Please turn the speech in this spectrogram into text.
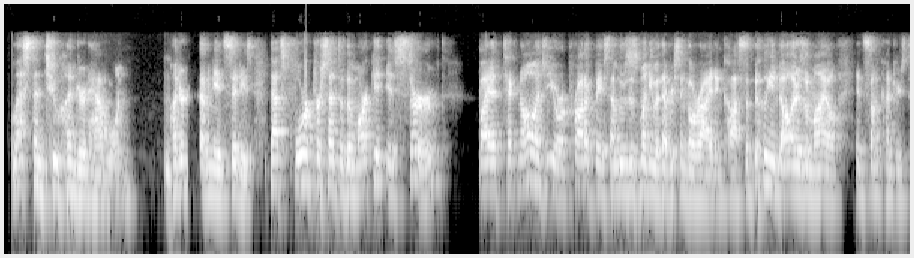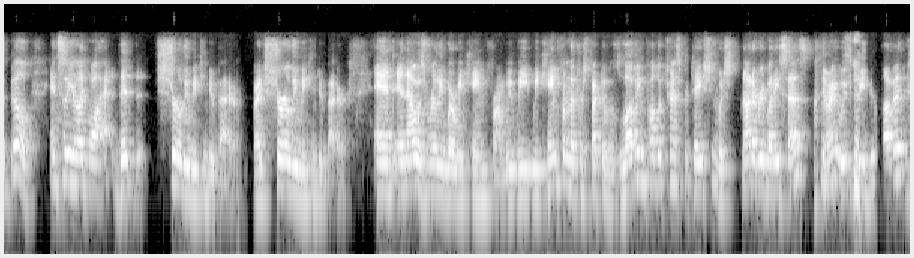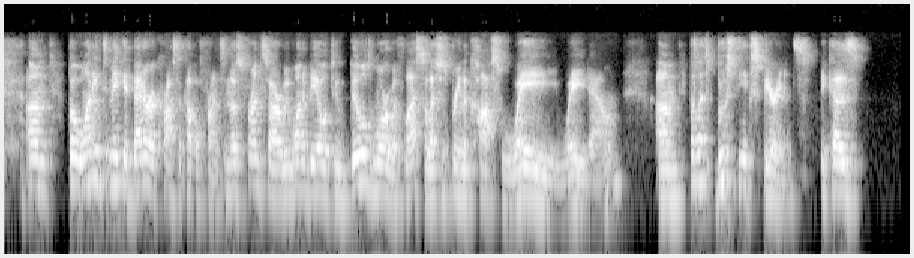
Less than 200 have one. 178 hmm. cities. That's 4% of the market is served by a technology or a product base that loses money with every single ride and costs a billion dollars a mile in some countries to build. And so you're like, well, th- surely we can do better, right? Surely we can do better. And and that was really where we came from. We we, we came from the perspective of loving public transportation, which not everybody says, right? We, we do love it, um, but wanting to make it better across a couple fronts. And those fronts are we want to be able to build more with less. So let's just bring the costs way way down. Um, but let's boost the experience because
